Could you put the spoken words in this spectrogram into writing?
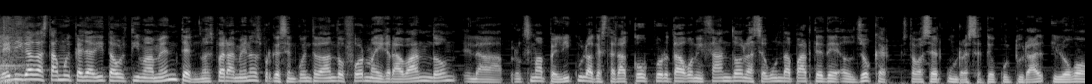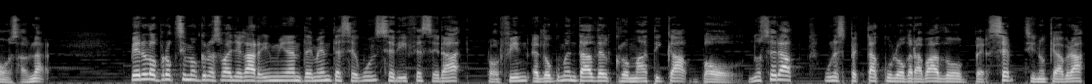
Lady Gaga está muy calladita últimamente, no es para menos porque se encuentra dando forma y grabando en la próxima película que estará co-protagonizando la segunda parte de El Joker. Esto va a ser un reseteo cultural y luego vamos a hablar. Pero lo próximo que nos va a llegar inminentemente, según se dice, será por fin el documental del Chromatica Ball. No será un espectáculo grabado per se, sino que habrá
